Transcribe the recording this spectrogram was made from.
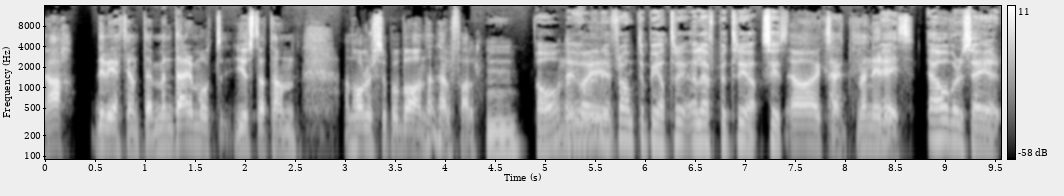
Ja, det vet jag inte, men däremot just att han, han håller sig på banan i alla fall. Mm. Ja, det han var ju- det fram till P3, eller FP3 sist. Ja, exakt, men i race. Jag hör vad du säger.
